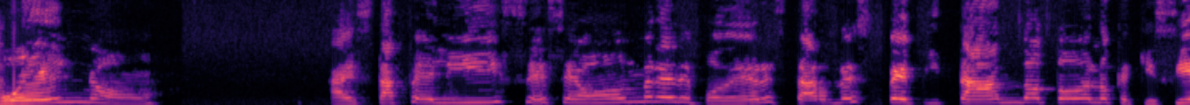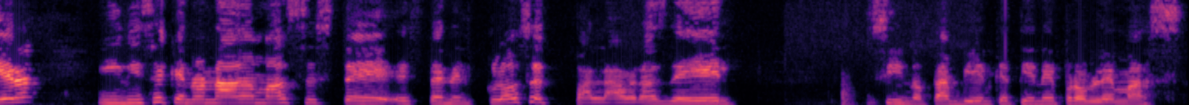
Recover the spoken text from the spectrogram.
Bueno. Está feliz ese hombre de poder estar despepitando todo lo que quisiera y dice que no nada más este, está en el closet, palabras de él, sino también que tiene problemas.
